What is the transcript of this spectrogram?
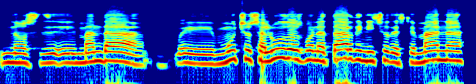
nos eh, manda eh, muchos saludos, buena tarde, inicio de semana,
